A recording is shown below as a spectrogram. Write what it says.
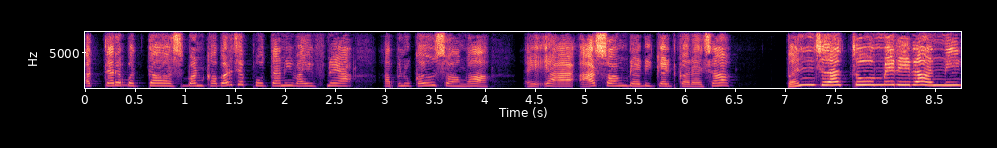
અત્યારે બધા હસબન્ડ ખબર છે પોતાની વાઈફને આ આ કયું સોંગ હા આ આ સોંગ ડેડિકેટ કરે છે હા? બન જા તું મેરી રાની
